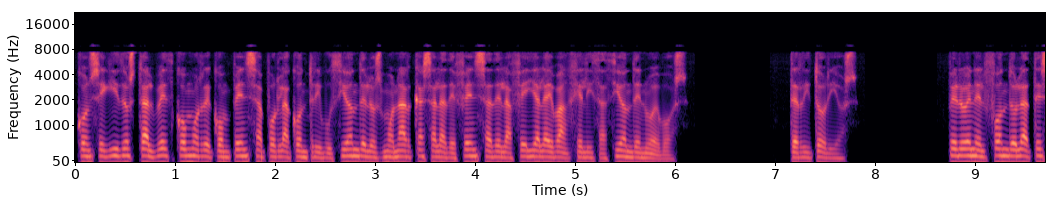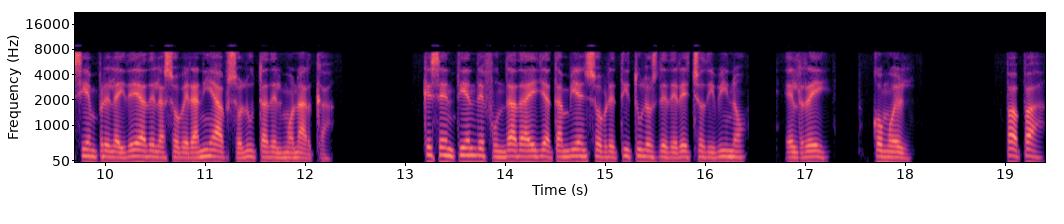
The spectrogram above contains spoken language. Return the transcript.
conseguidos tal vez como recompensa por la contribución de los monarcas a la defensa de la fe y a la evangelización de nuevos territorios. Pero en el fondo late siempre la idea de la soberanía absoluta del monarca. Que se entiende fundada ella también sobre títulos de derecho divino, el rey, como el papa,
